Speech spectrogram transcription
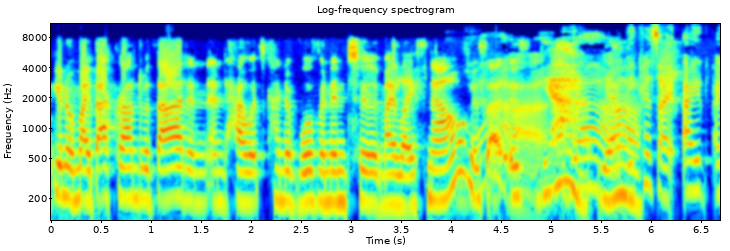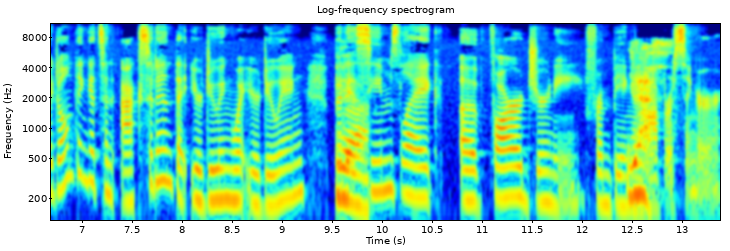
you know my background with that and and how it's kind of woven into my life now yeah. is that is yeah, yeah yeah because I, I i don't think it's an accident that you're doing what you're doing but yeah. it seems like a far journey from being yes. an opera singer?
